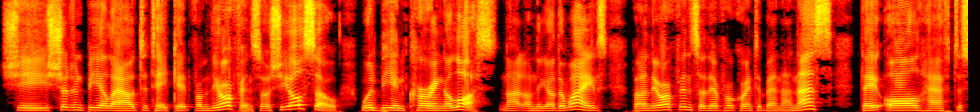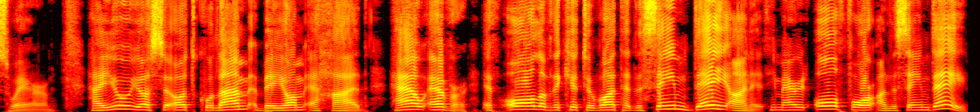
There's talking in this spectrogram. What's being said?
she shouldn't be allowed to take it from the orphan. So she also would be incurring a loss, not on the other wives, but on the orphan. So therefore, according to Ben Nanas, they all have to swear. Hayu yoseot kulam beyom ehad. However, if all of the ketuvot had the same day on it, he married all four on the same day.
